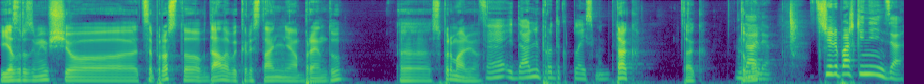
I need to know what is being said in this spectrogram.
і я зрозумів, що це просто вдале використання бренду е, Супер Маріо. Це ідеальний продакт плейсмент. Так, так. Тому- Далі. Черепашки ніндзя.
